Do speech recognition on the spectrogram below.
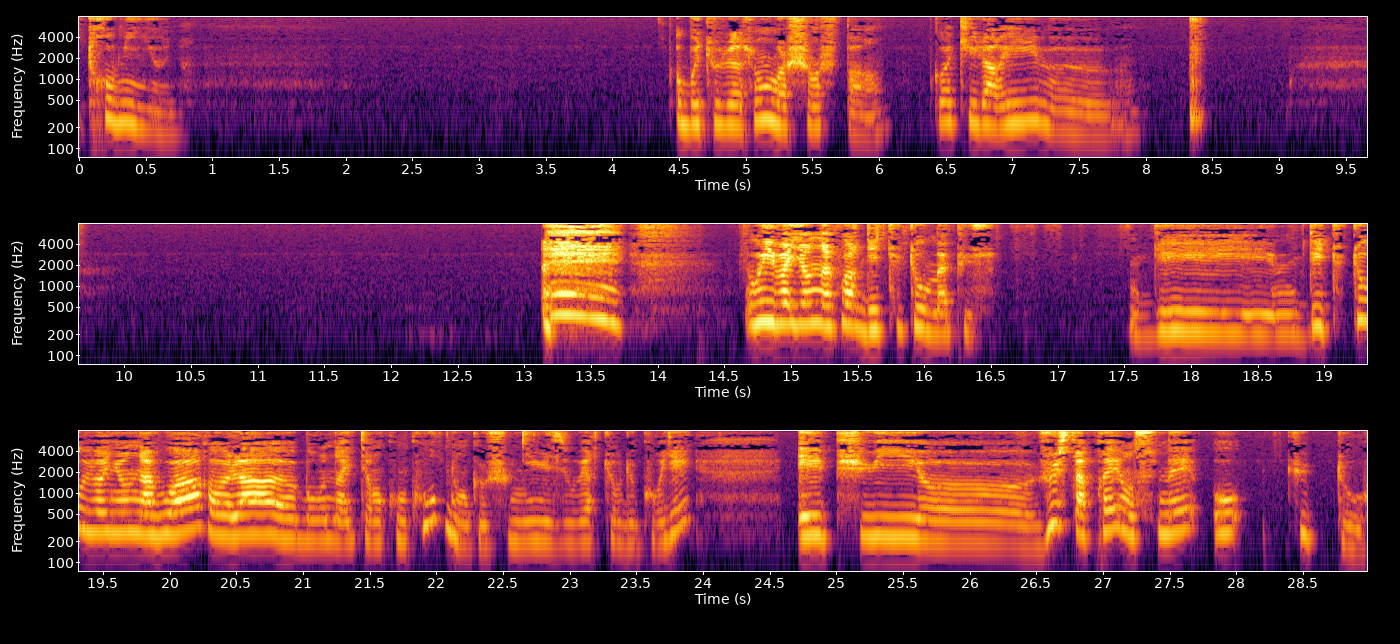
Trop mignonne. Oh, bah, de toute façon, moi, je change pas. Hein. Quoi qu'il arrive... Euh, oui, il va y en avoir des tutos, ma puce des, des tutos, il va y en avoir. Euh, là, euh, bon, on a été en concours, donc je finis les ouvertures de courrier. Et puis, juste après, on se met au tuto.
